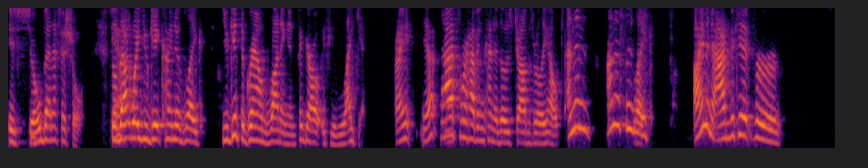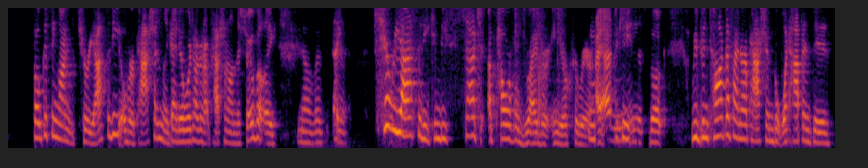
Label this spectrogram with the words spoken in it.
is so mm-hmm. beneficial. So Yeah. that way you get kind of like you get the ground running and figure out if you like it, right? Yeah. That's where having kind of those jobs really helps. And then honestly, like I'm an advocate for focusing on curiosity over passion. Like I know we're talking about passion on the show, but like No, but Like, curiosity can be such a powerful driver in your career. I Mhm. advocate in this book. We've been taught to find our passion, but what happens is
